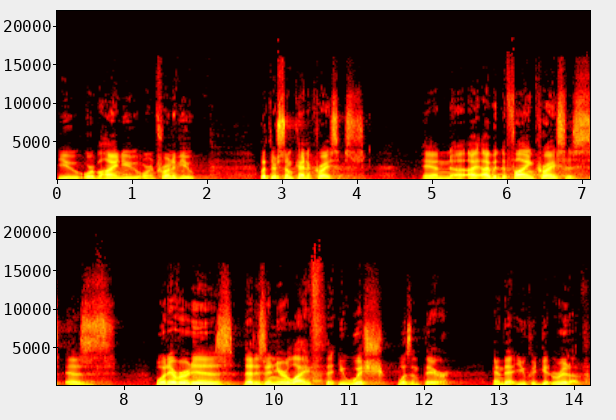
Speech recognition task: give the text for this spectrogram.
you or behind you or in front of you, but there's some kind of crisis. And uh, I, I would define crisis as whatever it is that is in your life that you wish wasn't there and that you could get rid of.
